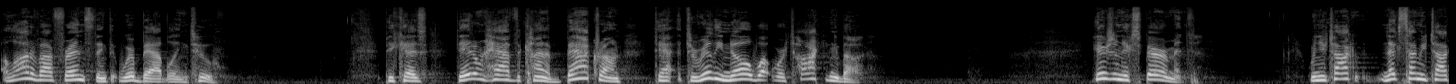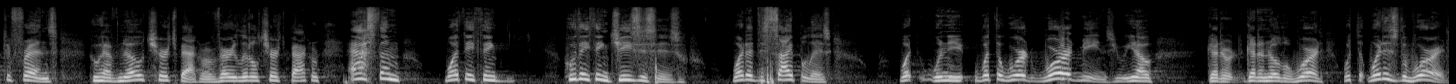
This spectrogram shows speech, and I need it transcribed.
a lot of our friends think that we're babbling too. Because they don't have the kind of background to, to really know what we're talking about. Here's an experiment. When you talk, next time you talk to friends who have no church background or very little church background, ask them what they think, who they think Jesus is, what a disciple is, what, when you, what the word word means. You, you know, got to got to know the word. What, the, what is the word?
